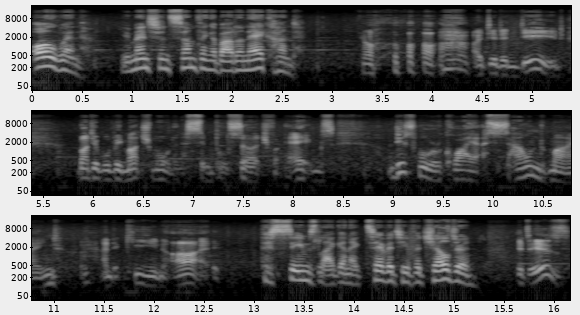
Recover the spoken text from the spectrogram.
Alwin, you mentioned something about an egg hunt. I did indeed. But it will be much more than a simple search for eggs. This will require a sound mind and a keen eye. This seems like an activity for children. It is.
